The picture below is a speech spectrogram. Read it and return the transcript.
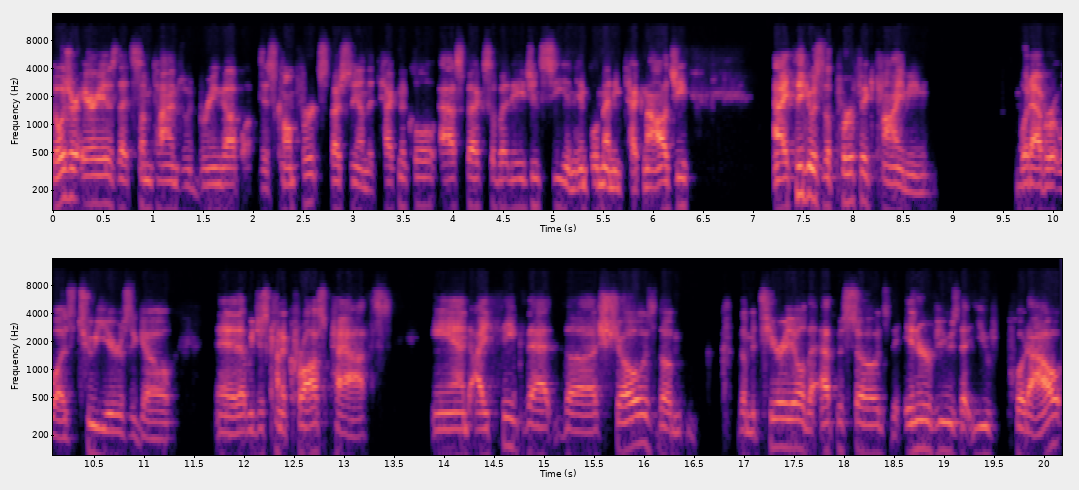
those are areas that sometimes would bring up discomfort, especially on the technical aspects of an agency and implementing technology. And I think it was the perfect timing, whatever it was, two years ago, uh, that we just kind of crossed paths. And I think that the shows, the the material, the episodes, the interviews that you've put out,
